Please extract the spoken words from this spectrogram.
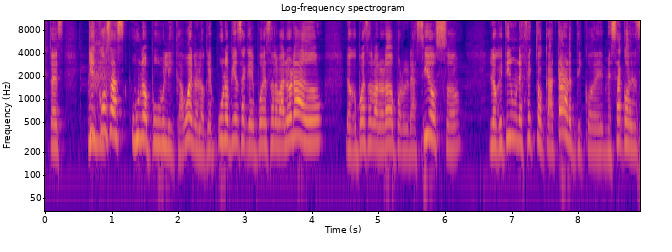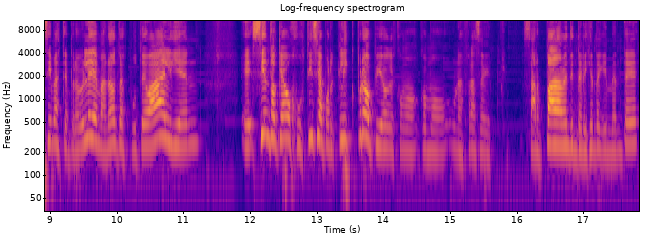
Entonces, ¿qué cosas uno publica? Bueno, lo que uno piensa que puede ser valorado, lo que puede ser valorado por gracioso, lo que tiene un efecto catártico de me saco de encima este problema, ¿no? Entonces puteo a alguien. Eh, siento que hago justicia por clic propio, que es como, como una frase zarpadamente inteligente que inventé,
